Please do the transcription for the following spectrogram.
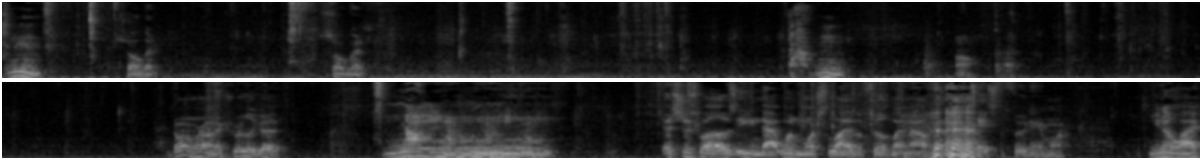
Mmm. So good. So good. Mmm. Oh, God. Don't wrong, it's really good. Nom. It's just while I was eating that one, more saliva filled my mouth and I didn't taste the food anymore. You know why?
